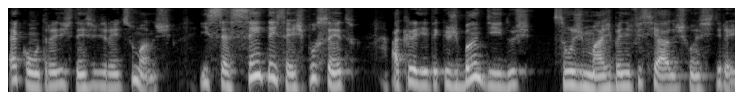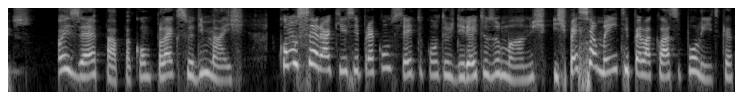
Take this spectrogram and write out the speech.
é contra a existência de direitos humanos e 66% acredita que os bandidos são os mais beneficiados com esses direitos. Pois é, Papa, complexo demais. Como será que esse preconceito contra os direitos humanos, especialmente pela classe política,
